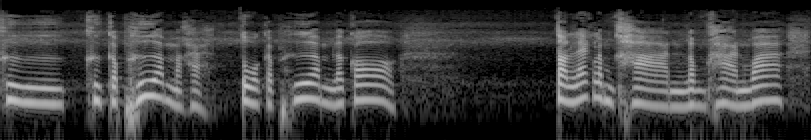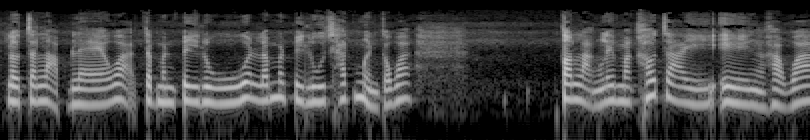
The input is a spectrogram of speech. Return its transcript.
คือคือกระเพื่อมอะค่ะ ตัวกระเพื่อมแล้วก็ ตอนแรกลำคาญลำคาญว่าเราจะหลับแล้วอะแต่มันไปรู้แล้วมันไปรู้ชัดเหมือนกับว่า ตอนหลังเลยมาเข้าใจเองอะค่ะว่า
